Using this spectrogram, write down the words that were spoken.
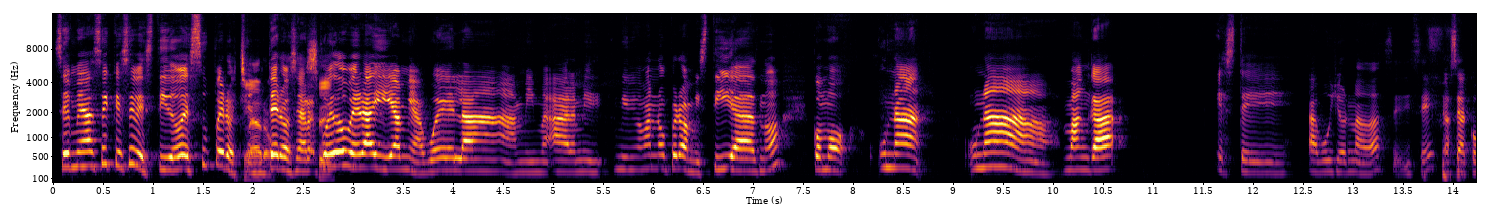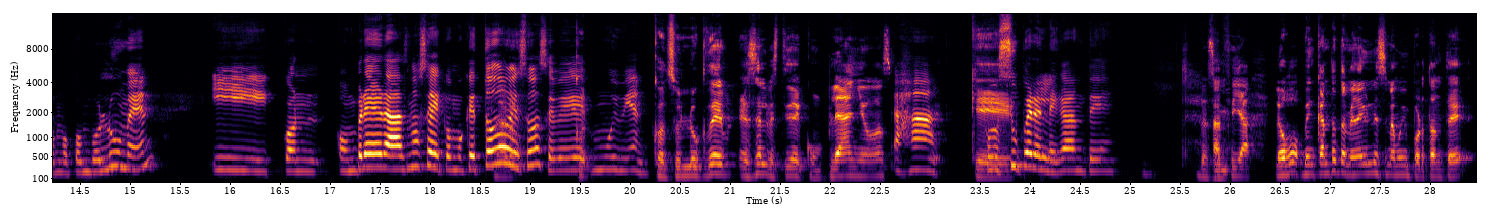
se me hace que ese vestido es súper ochentero. Claro, o sea, sí. puedo ver ahí a mi abuela, a mi, a mi, mi mamá no, pero a mis tías, ¿no? Como una, una manga este, abullonada, se dice, o sea, como con volumen y con hombreras, no sé, como que todo Claro. eso se ve Con- muy bien. Con su look de, es el vestido de cumpleaños, Ajá, que como súper elegante. de Sofía. Luego, me encanta también, hay una escena muy importante,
